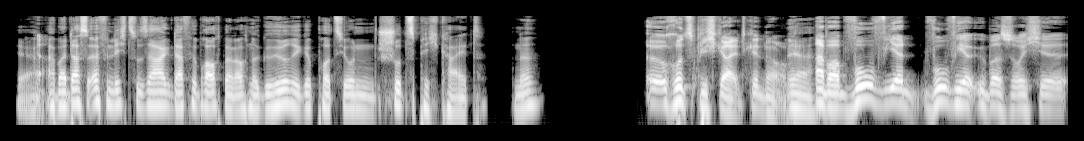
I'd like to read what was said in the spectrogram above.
Ja, Ja. aber das öffentlich zu sagen, dafür braucht man auch eine gehörige Portion Schutzpigkeit. Ne? Äh, Rutzpigkeit, genau. Ja. Aber wo wir, wo wir über solche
